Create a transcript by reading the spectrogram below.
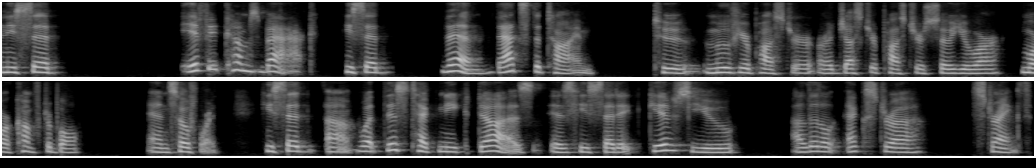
And he said, if it comes back, he said, then that's the time to move your posture or adjust your posture so you are more comfortable and so forth. He said, uh, what this technique does is he said it gives you a little extra strength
